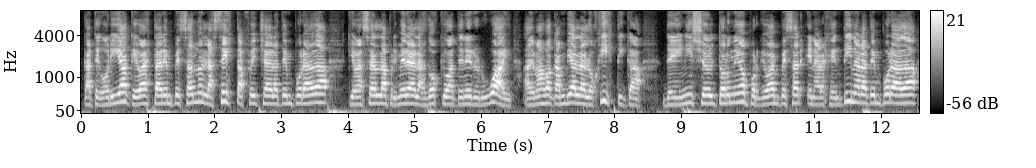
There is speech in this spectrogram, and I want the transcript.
categoría que va a estar empezando en la sexta fecha de la temporada, que va a ser la primera de las dos que va a tener Uruguay. Además va a cambiar la logística de inicio del torneo porque va a empezar en Argentina la temporada,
